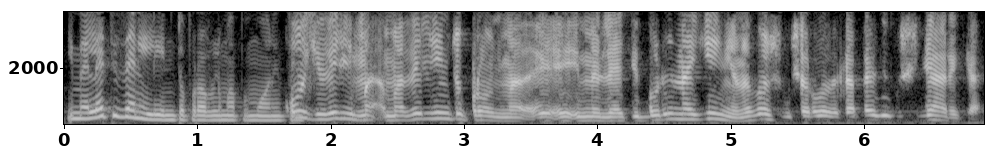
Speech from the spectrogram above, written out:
Η μελέτη δεν λύνει το πρόβλημα από μόνη της. Όχι, δεν, λύ- μα, μα δεν λύνει το πρόβλημα. Ε, ε, η μελέτη μπορεί να γίνει, να δώσουμε ξέρω εγώ 15-20 χιλιάρικα.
